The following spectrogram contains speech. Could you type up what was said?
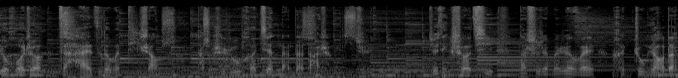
又或者在孩子的问题上，他们是如何艰难地达成一致，决定舍弃那是人们认为很重要的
